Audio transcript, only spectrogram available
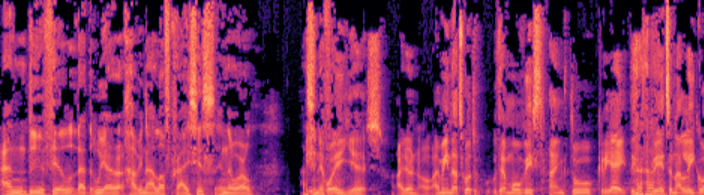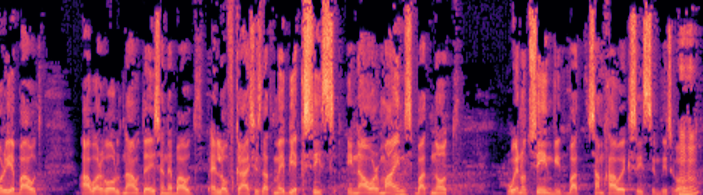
And do you feel that we are having a love crisis in the world? As In a way, film? yes. I don't know. I mean, that's what the movie is trying to create. It creates an allegory about our world nowadays and about a love crisis that maybe exists in our minds, but not, we're not seeing it, but somehow exists in this world.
